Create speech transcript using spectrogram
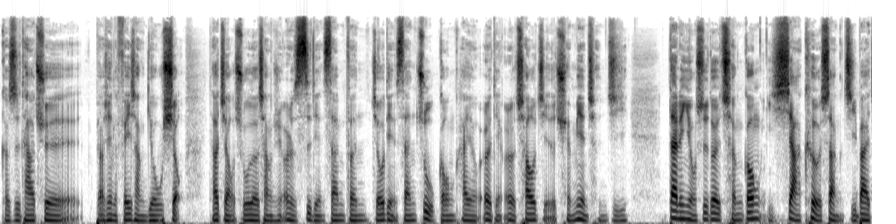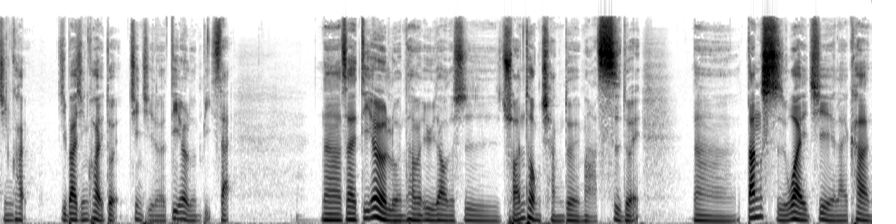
可是他却表现得非常优秀。他缴出了场均二十四点三分、九点三助攻，还有二点二超节的全面成绩。带领勇士队成功以下克上击败金块，击败金块队晋级了第二轮比赛。那在第二轮，他们遇到的是传统强队马刺队。那当时外界来看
